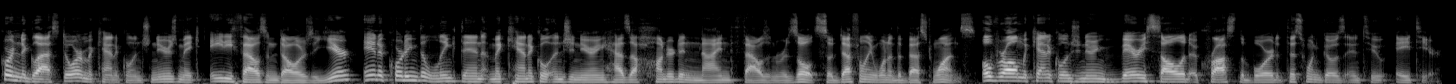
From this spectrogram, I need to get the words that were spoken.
According to Glassdoor, mechanical engineers make $80,000 a year. And according to LinkedIn, mechanical engineering has 109,000 results, so definitely one of the best ones. Overall, mechanical engineering, very solid across the board. This one goes into A tier.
